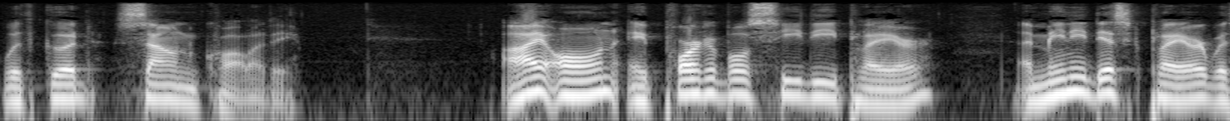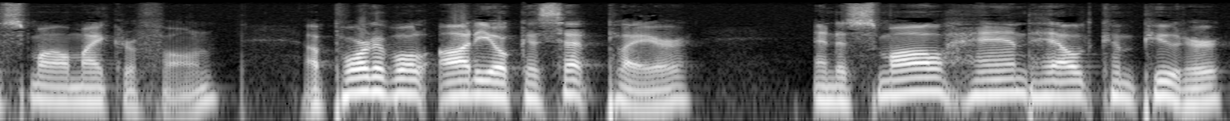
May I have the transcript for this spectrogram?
with good sound quality. I own a portable CD player, a mini disc player with small microphone, a portable audio cassette player, and a small handheld computer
